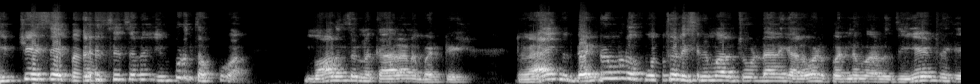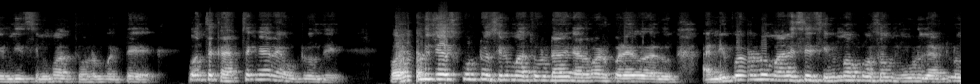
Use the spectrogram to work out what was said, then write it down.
హిట్ చేసే పరిస్థితులు ఇప్పుడు తక్కువ. మారుతున్న కారణం బట్టి డ్రాయింగ్ బెడ్రూమ్లో కూర్చొని సినిమాలు చూడడానికి అలవాటు పడిన వాళ్ళు థియేటర్కి వెళ్ళి సినిమాలు చూడమంటే కొంత కష్టంగానే ఉంటుంది. పనులు చేసుకుంటూ సినిమా చూడడానికి అలవాటు పడేవారు అన్ని పనులు మానేసి సినిమా కోసం మూడు గంటలు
